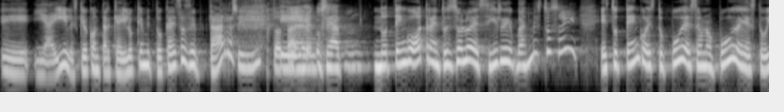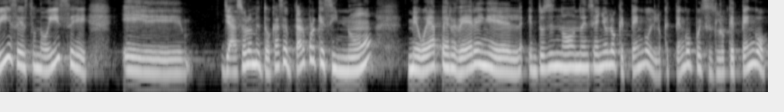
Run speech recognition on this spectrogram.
Eh, y ahí les quiero contar que ahí lo que me toca es aceptar. Sí, Eh, totalmente. o sea, no tengo otra. Entonces solo decir, de, "Ah, esto soy, esto tengo, esto pude, esto no pude, esto hice, esto no hice. Eh, ya solo me toca aceptar porque si no me voy a perder en el entonces no no enseño lo que tengo y lo que tengo pues es lo que tengo.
